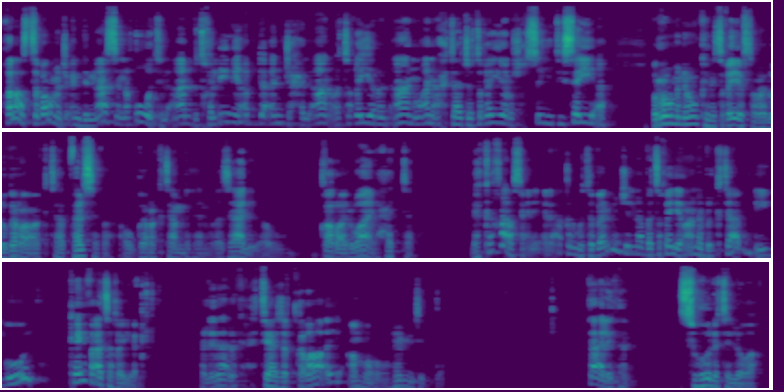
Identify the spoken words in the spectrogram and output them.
خلاص تبرمج عند الناس إن قوة الآن بتخليني أبدأ أنجح الآن وأتغير الآن وأنا أحتاج أتغير وشخصيتي سيئة. بالرغم إنه ممكن يتغير صار لو قرأ كتاب فلسفة أو قرأ كتاب مثلا الغزالي أو قرأ رواية حتى. لكن خلاص يعني العقل متبرمج إنه بتغير. أنا بالكتاب اللي يقول كيف أتغير؟ فلذلك الاحتياج القرائي أمر مهم جدا. ثالثا سهولة اللغة.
